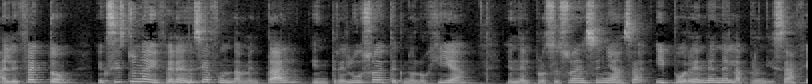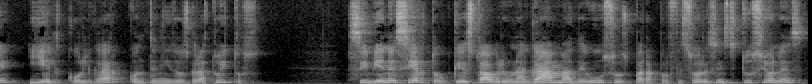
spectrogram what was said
Al efecto, existe una diferencia fundamental entre el uso de tecnología en el proceso de enseñanza y por ende en el aprendizaje y el colgar contenidos gratuitos. Si bien es cierto que esto abre una gama de usos para profesores e instituciones,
